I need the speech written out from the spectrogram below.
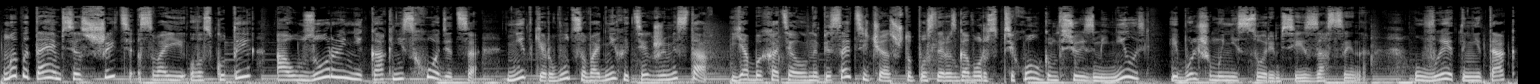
Мы пытаемся сшить свои лоскуты, а узоры никак не сходятся. Нитки рвутся в одних и тех же местах. Я бы хотела написать сейчас, что после разговора с психологом все изменилось, и больше мы не ссоримся из-за сына. Увы, это не так.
